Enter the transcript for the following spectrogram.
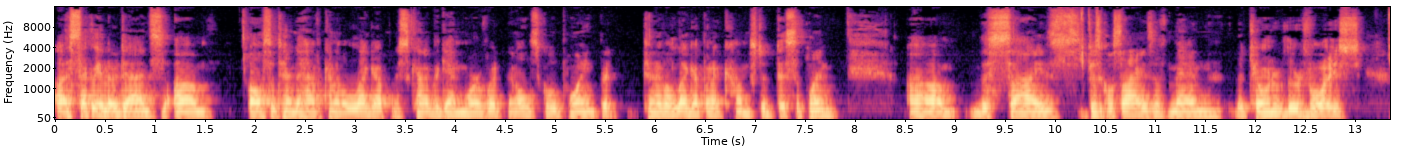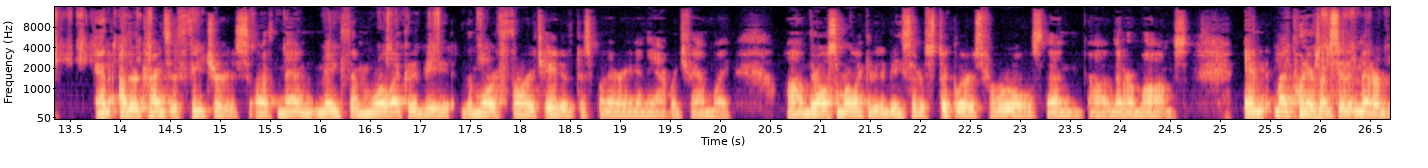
Uh, secondly, though, dads um, also tend to have kind of a leg up. Is kind of again more of an old school point, but tend to have a leg up when it comes to discipline. Um, the size, physical size of men, the tone of their voice, and other kinds of features of men make them more likely to be the more authoritative disciplinarian in the average family. Um, they're also more likely to be sort of sticklers for rules than uh, than our moms. And my point here is not to say that men are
